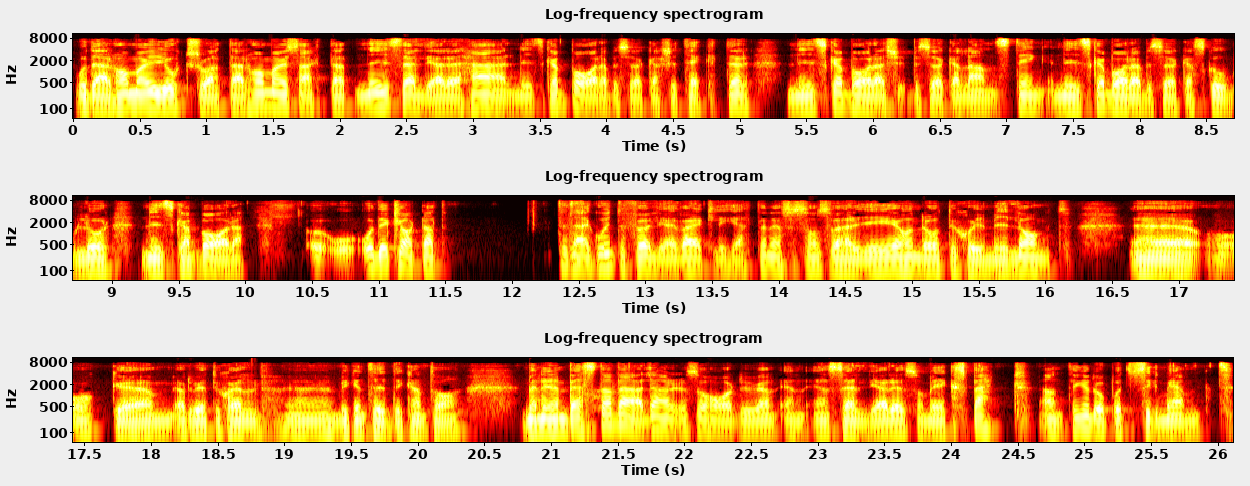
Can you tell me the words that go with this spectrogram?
och där har man ju gjort så att där har man ju sagt att ni säljare här, ni ska bara besöka arkitekter, ni ska bara besöka landsting, ni ska bara besöka skolor, ni ska bara... Och, och det är klart att det där går inte att följa i verkligheten eftersom Sverige är 187 mil långt. Eh, och eh, ja, du vet ju själv eh, vilken tid det kan ta. Men i den bästa världar så har du en, en, en, säljare som är expert, antingen då på ett segment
